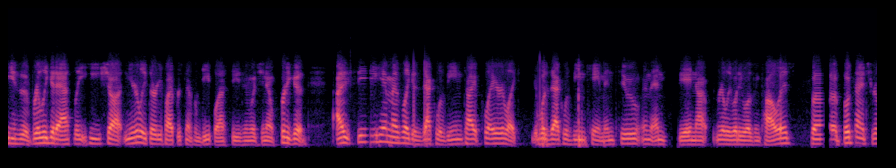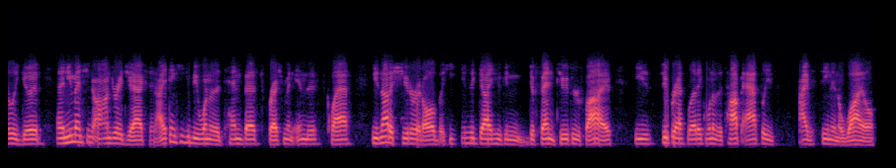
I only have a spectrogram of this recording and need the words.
He's a really good athlete. He shot nearly 35% from deep last season, which you know, pretty good. I see him as like a Zach LaVine type player, like what Zach LaVine came into in the NBA, not really what he was in college. But uh, Bouknight's really good. And you mentioned Andre Jackson. I think he could be one of the 10 best freshmen in this class. He's not a shooter at all, but he's a guy who can defend two through five. He's super athletic, one of the top athletes I've seen in a while.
